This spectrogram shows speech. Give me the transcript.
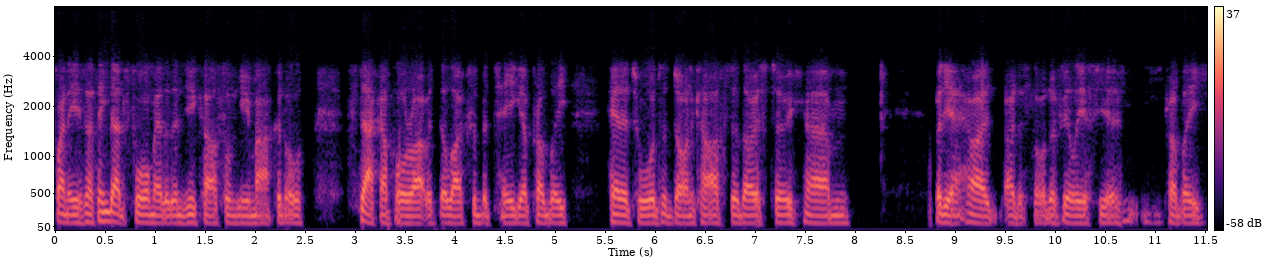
20s. I think that format of the Newcastle Newmarket will stack up all right with the likes of Betiga, probably headed towards a Doncaster, those two. Um, but yeah, I, I just thought Avilius, you probably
